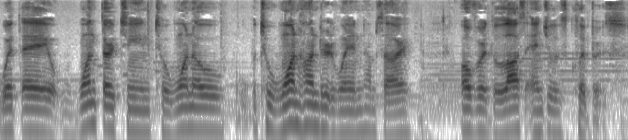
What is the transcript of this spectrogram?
with a 113 to 10 to 100 win. I'm sorry, over the Los Angeles Clippers.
